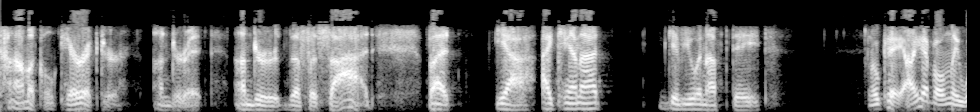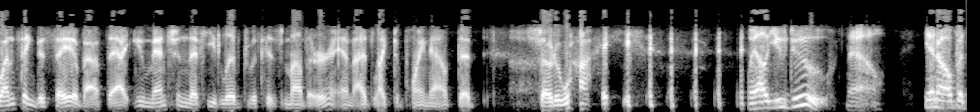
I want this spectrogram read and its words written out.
comical character under it, under the facade. But yeah, I cannot give you an update. Okay, I have only one thing to say about that. You mentioned that he lived with his mother, and I'd like to point out that so do I. well, you do now. You know, but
